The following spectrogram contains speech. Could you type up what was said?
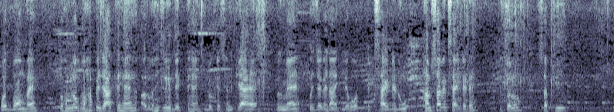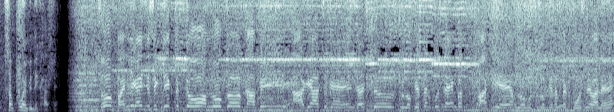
बहुत बॉम्ब है। तो हम लोग वहाँ पे जाते हैं और वहीं चले देखते हैं लोकेशन क्या है। क्योंकि मैं उस जगह जाने के लिए बहुत एक्साइटेड हूँ। हम सब एक्साइटेड हैं। तो चलो, सबकी, सबको वहीं पे दिखाते हैं। सो फाइनली गाइस जैसे देख सकते हो, हम लोग काफ़ी आगे आ चुके हैं। जस्ट लोकेशन कुछ टाइम बस बाकी है। हम लोग उस लोकेशन तक पहुँचने वाले हैं।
